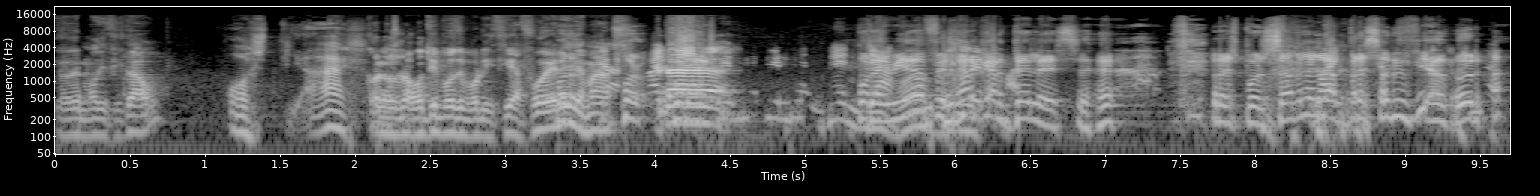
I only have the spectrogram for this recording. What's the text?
Lo de modificado. Hostias. Con los logotipos de policía fuera y demás. Por, ven, prohibido fijar carteles. Responsable la empresa anunciadora.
